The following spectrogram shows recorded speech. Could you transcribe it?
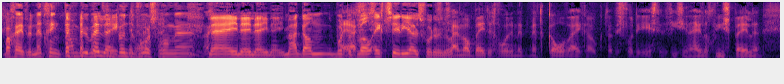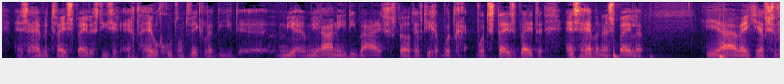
Mag even, net geen Cambuur met 10 Nee. punten voorsprong. Nee, nee, nee, nee. Maar dan wordt Nou ja, het wel echt serieus voor hun Ze zijn wel beter geworden met, met Koolwijk ook. Dat is voor de eerste divisie een hele goede speler. En ze hebben twee spelers die zich echt heel goed ontwikkelen. Die, eh, Mir- Mirani, die bij Ajax gespeeld heeft, die wordt, wordt steeds beter. En ze hebben een speler... Ja, weet je, heeft zijn-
